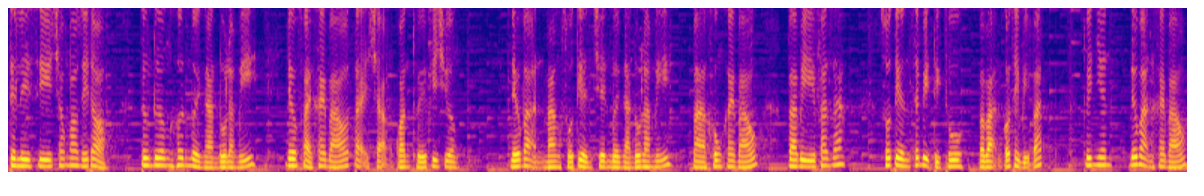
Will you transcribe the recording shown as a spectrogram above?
tiền lì xì trong bao giấy đỏ, tương đương hơn 10.000 đô la Mỹ đều phải khai báo tại trạm quan thuế phi trường. Nếu bạn mang số tiền trên 10.000 đô la Mỹ mà không khai báo và bị phát giác, số tiền sẽ bị tịch thu và bạn có thể bị bắt. Tuy nhiên, nếu bạn khai báo,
